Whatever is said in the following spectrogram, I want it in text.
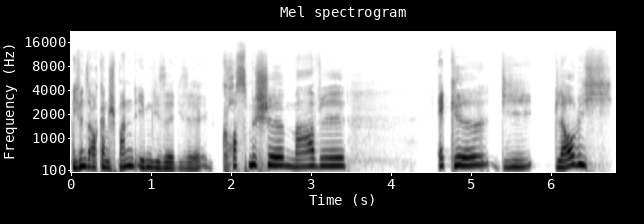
ich finde es auch ganz spannend, eben diese, diese kosmische Marvel-Ecke, die, glaube ich,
